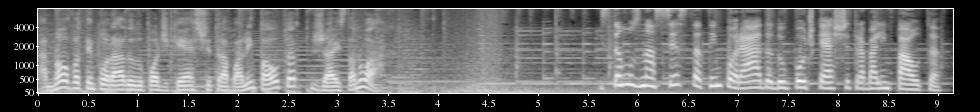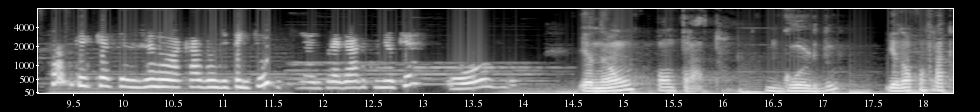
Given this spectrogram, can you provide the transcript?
A nova temporada do podcast Trabalho em Pauta já está no ar. Estamos na sexta temporada do podcast Trabalho em Pauta. Sabe o que quer ser viver numa casa onde tem tudo? E a empregada comia o quê? Ovo. Eu não contrato gordo e eu não contrato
